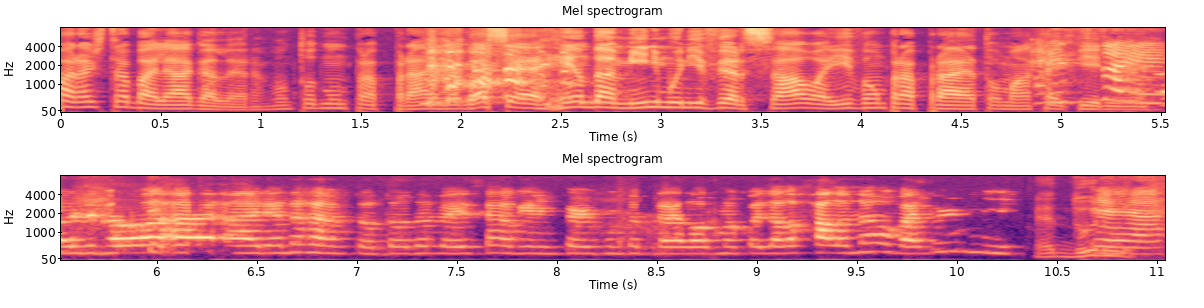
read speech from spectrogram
parar de trabalhar, galera. Vão todo mundo pra praia. O negócio é renda mínima universal, aí vão pra praia tomar é caipirinha. É igual a, a Ariana Hampton, toda vez que alguém pergunta pra ela alguma coisa, ela fala, não, vai dormir. É dormir. É.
